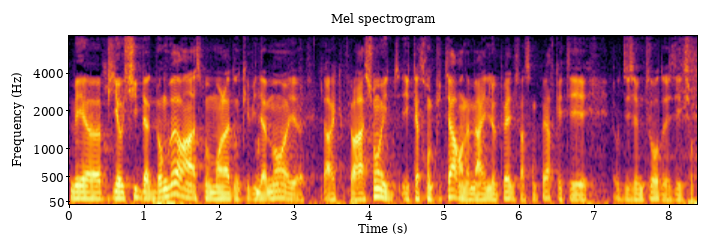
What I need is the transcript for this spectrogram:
Mais euh, puis il y a aussi Black Blanc Beurre hein, à ce moment-là. Donc évidemment, euh, la récupération. Et, et quatre ans plus tard, on a Marine Le Pen, enfin son père, qui était au deuxième tour des élections Mais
